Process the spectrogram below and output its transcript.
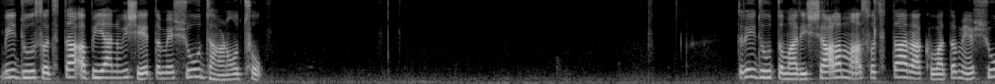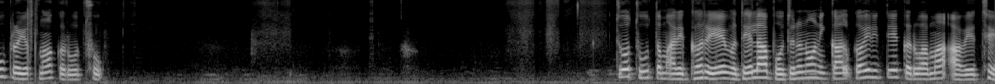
બીજું, સ્વચ્છતા અભિયાન વિશે તમે શું જાણો છો? ત્રીજું, તમારી શાળામાં સ્વચ્છતા રાખવા તમે શું પ્રયત્ન કરો છો? ચોથું તમારે ઘરે વધેલા ભોજનનો નિકાલ કઈ રીતે કરવામાં આવે છે?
